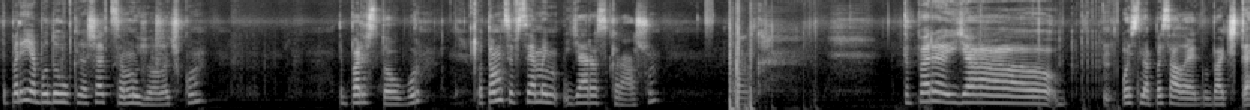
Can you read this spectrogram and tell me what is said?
Тепер я буду украшати саму йолочку. Тепер стовбур. Потім це все я розкрашу. Так. Тепер я ось написала, як ви бачите,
